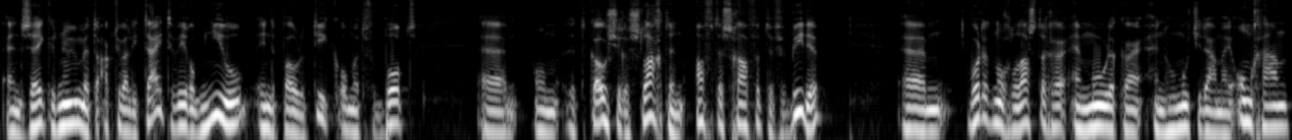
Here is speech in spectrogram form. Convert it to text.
En zeker nu met de actualiteiten weer opnieuw in de politiek om het verbod uh, om het koosjere slachten af te schaffen, te verbieden, uh, wordt het nog lastiger en moeilijker. En hoe moet je daarmee omgaan?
